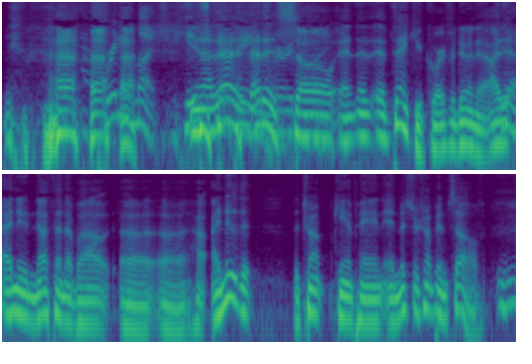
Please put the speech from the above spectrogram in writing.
Pretty much. His you know that campaign that is is so. And, and, and thank you, Corey, for doing that. I, Yeah. I knew nothing about. Uh, uh, how, I knew that the Trump campaign and Mr. Trump himself Mm-hmm.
